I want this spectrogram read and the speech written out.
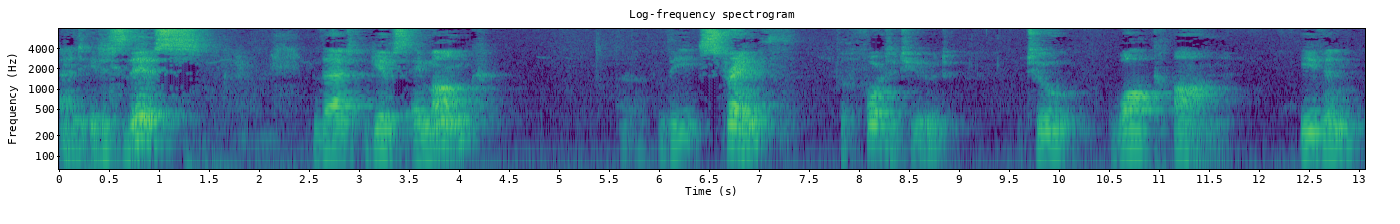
And it is this that gives a monk uh, the strength the fortitude to walk on, even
